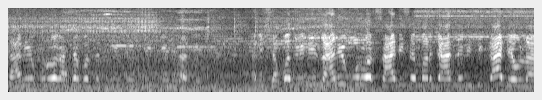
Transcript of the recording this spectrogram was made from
जाणीवपूर्वक अशा पद्धतीची टेस्टिंग केली जाते. आणि शपथविधी जाणीवपूर्वक सहा डिसेंबरच्या आदल्या दिवशी का ठेवला?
